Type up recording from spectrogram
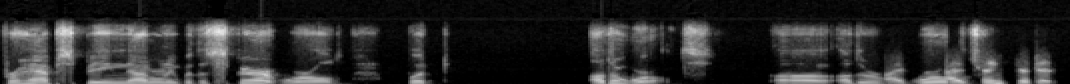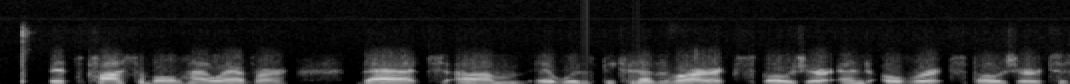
perhaps being not only with the spirit world, but other worlds, uh, other I, worlds. I think that it, it's possible, however, that um, it was because of our exposure and overexposure to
